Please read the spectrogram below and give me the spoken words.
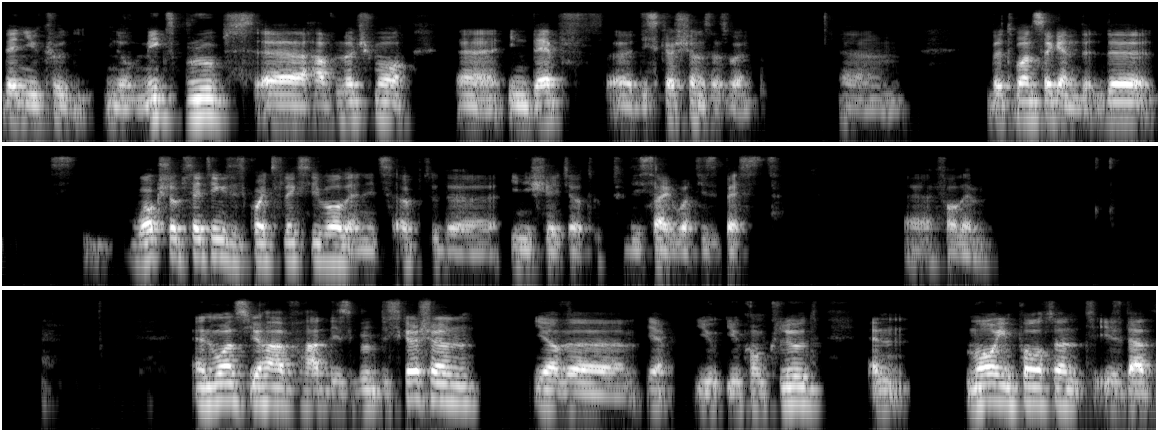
Then you could, you know, mix groups, uh, have much more uh, in-depth uh, discussions as well. Um, but once again, the, the, workshop settings is quite flexible and it's up to the initiator to, to decide what is best uh, for them. And once you have had this group discussion, you have a, yeah, you, you conclude. And more important is that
